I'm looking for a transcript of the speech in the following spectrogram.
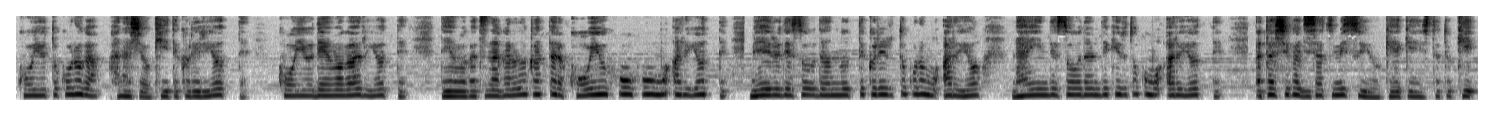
こういうところが話を聞いてくれるよってこういう電話があるよって、電話がつながらなかったらこういう方法もあるよって、メールで相談乗ってくれるところもあるよ、LINE で相談できるとこもあるよって、私が自殺未遂を経験した時、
